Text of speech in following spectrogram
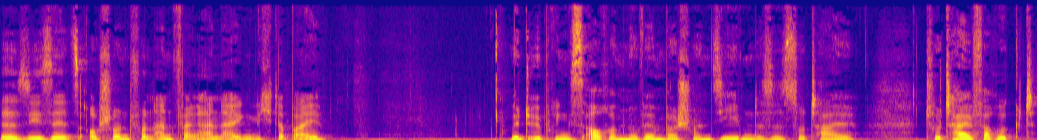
Sie ist jetzt auch schon von Anfang an eigentlich dabei. Wird übrigens auch im November schon sieben. Das ist total, total verrückt.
